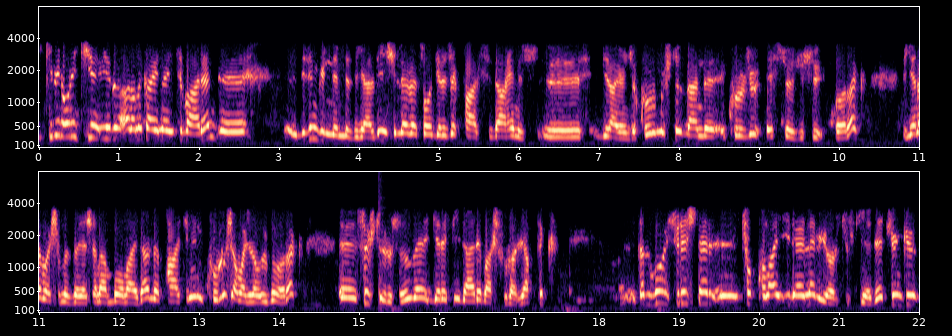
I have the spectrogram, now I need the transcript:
2012 yılı Aralık ayına itibaren e, bizim gündemimizde geldi. Yeşiller ve Sol Gelecek Partisi daha henüz e, bir ay önce kurulmuştu. Ben de kurucu eş sözcüsü olarak yanı başımızda yaşanan bu olaydan ve partinin kuruluş amacına uygun olarak e, suç duyurusu ve gerekli idare başvurular yaptık. E, tabii bu süreçler e, çok kolay ilerlemiyor Türkiye'de. Çünkü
